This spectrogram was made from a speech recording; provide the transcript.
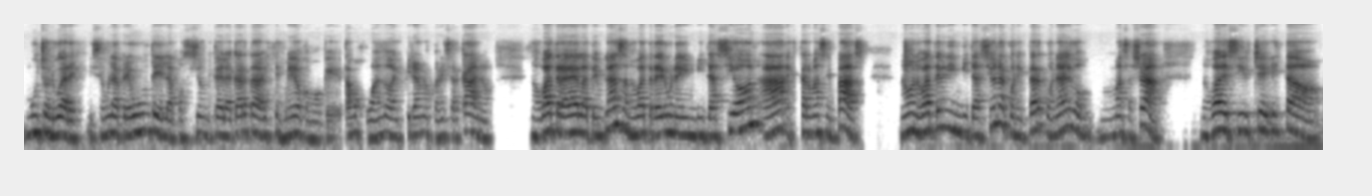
muchos lugares. Y según la pregunta y la posición que cae la carta, viste, es medio como que estamos jugando a inspirarnos con ese arcano. Nos va a traer la templanza, nos va a traer una invitación a estar más en paz. ¿no? Nos va a tener una invitación a conectar con algo más allá. Nos va a decir, che, esta,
